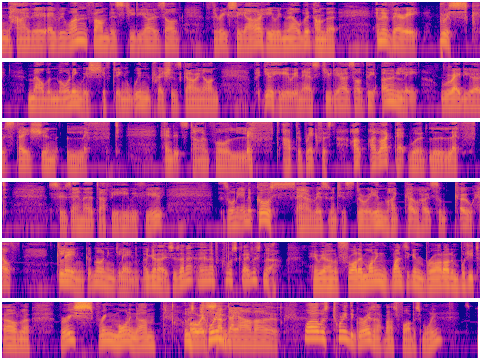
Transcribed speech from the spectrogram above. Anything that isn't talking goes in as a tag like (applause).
And hi there, everyone, from the studios of 3CR here in Melbourne on the in a very brisk Melbourne morning with shifting wind pressures going on. But you're here in our studios of the only radio station left. And it's time for left after breakfast. I, I like that word, left. Susanna Duffy here with you this morning. And of course, our resident historian, my co host and co health, Glenn. Good morning, Glenn. Oh, g'day, Susanna, and of course, g'day, listener. Here we are on a Friday morning, once again bright-eyed and bushy-tailed on a very spring morning. Um, it was or 20, Sunday Arvo. Well, it was 20 degrees at half past five this morning.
